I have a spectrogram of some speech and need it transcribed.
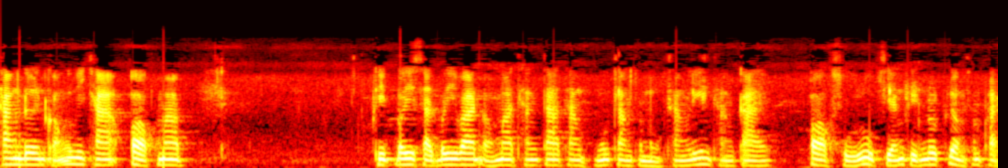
ทางเดินของอวิชชาออกมาผิดบริษัทบริวารออกมาทางตาทางหูทางจมูกทางลิ้นทางกาย ออกสู่รูปเสียงกลิ่นรสเครื่องสัมผัส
